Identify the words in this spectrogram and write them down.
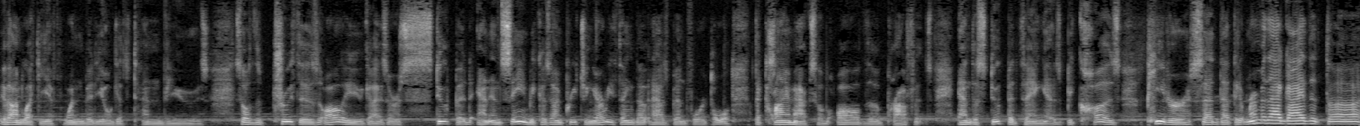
If I'm lucky if one video gets 10 views. So the truth is, all of you guys are stupid and insane because I'm preaching everything that has been foretold, the climax of all the prophets. And the stupid thing is because Peter said that, the, remember that guy that uh,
